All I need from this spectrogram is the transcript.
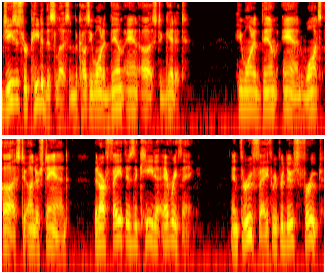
Jesus repeated this lesson because he wanted them and us to get it. He wanted them and wants us to understand that our faith is the key to everything, and through faith we produce fruit.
